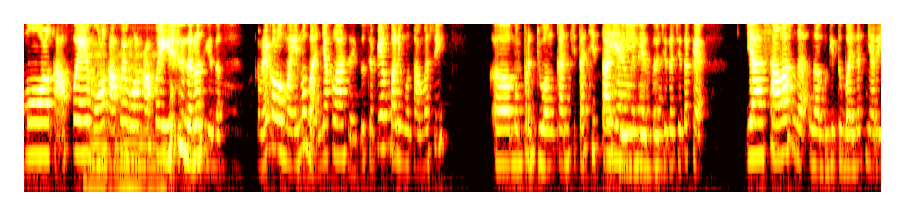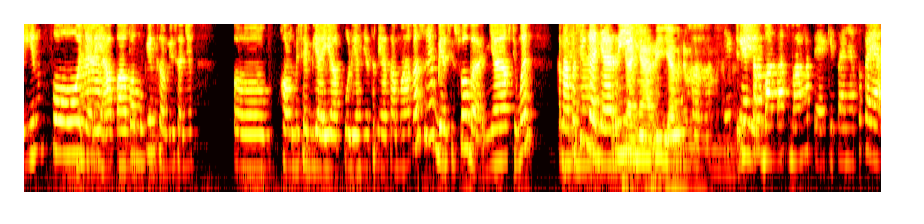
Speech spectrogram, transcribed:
mall kafe mall kafe mall Hmm. kafe gitu terus gitu sebenarnya kalau main mah banyak lah itu tapi yang paling utama sih eh, memperjuangkan cita-cita Iya, sih benar, gitu cita-cita kayak ya salah nggak nggak begitu banyak nyari info Nah, nyari apa-apa. mungkin kalau misalnya eh, kalau misalnya biaya kuliahnya ternyata mahal kan sebenarnya beasiswa banyak. Cuman kenapa Nggak sih nggak nyari? Nggak nyari ya gitu? benar-benar. Jadi kayak terbatas banget ya kitanya tuh kayak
